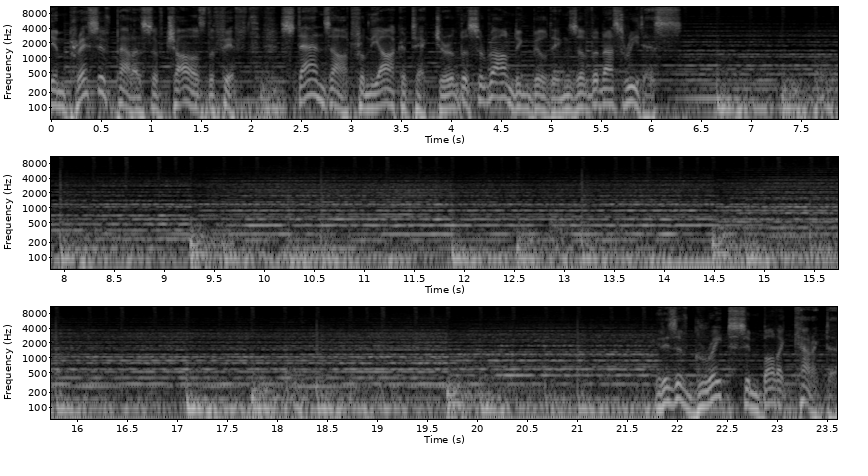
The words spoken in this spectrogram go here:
The impressive palace of Charles V stands out from the architecture of the surrounding buildings of the Nasridas. It is of great symbolic character.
